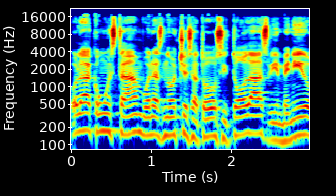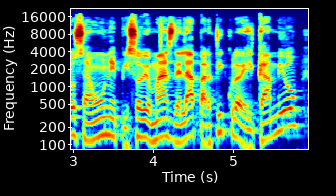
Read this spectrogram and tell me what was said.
Hola, ¿cómo están? Buenas noches a todos y todas. Bienvenidos a un episodio más de La Partícula del Cambio.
